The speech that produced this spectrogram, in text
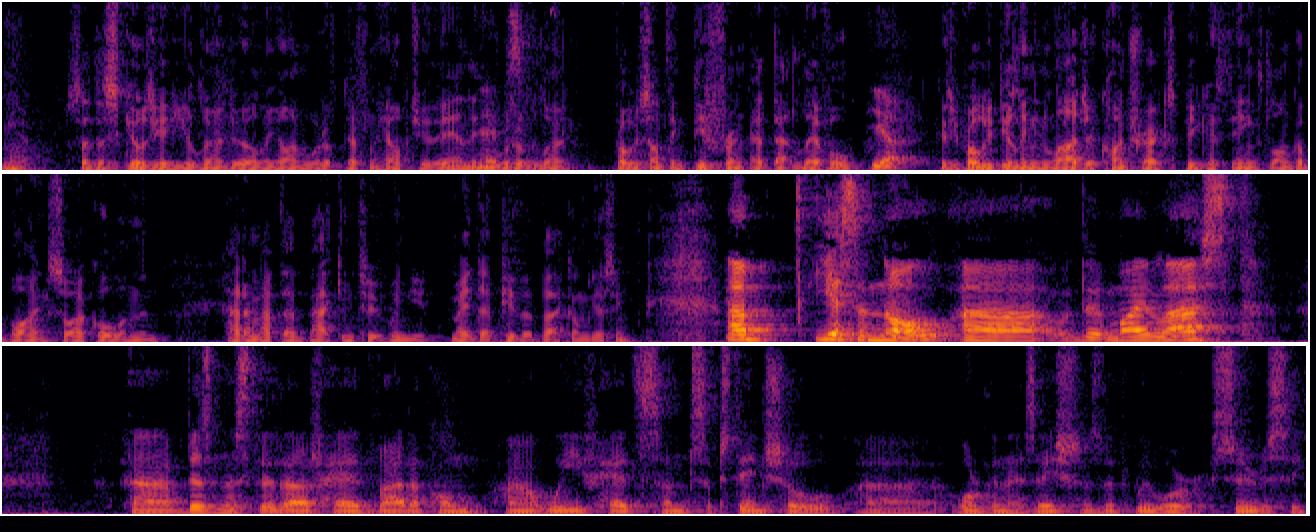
Yeah. So the skills yeah, you learned early on would have definitely helped you there, and then you Absolutely. would have learned probably something different at that level. Yeah. Because you're probably dealing in larger contracts, bigger things, longer buying cycle, and then how to map that back into when you made that pivot back. I'm guessing. Um, yes and no. Uh, the, my last uh, business that I've had, Vodacom, uh, we've had some substantial uh, organizations that we were servicing.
